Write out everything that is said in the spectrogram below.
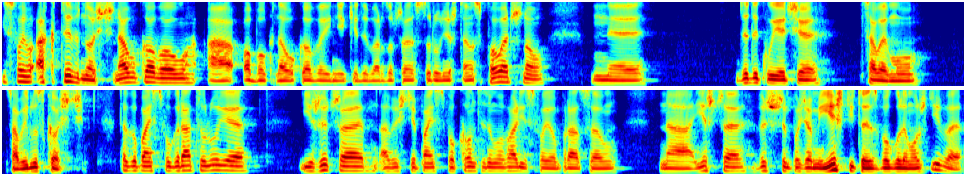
i swoją aktywność naukową, a obok naukowej niekiedy bardzo często również tę społeczną, mm, dedykujecie całemu, całej ludzkości. Tego Państwu gratuluję i życzę, abyście Państwo kontynuowali swoją pracę na jeszcze wyższym poziomie, jeśli to jest w ogóle możliwe,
